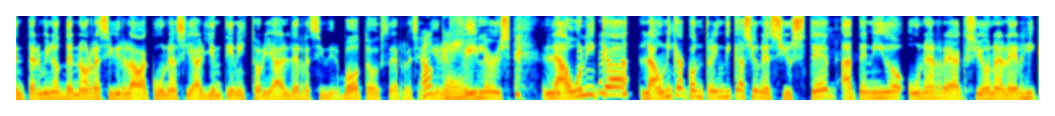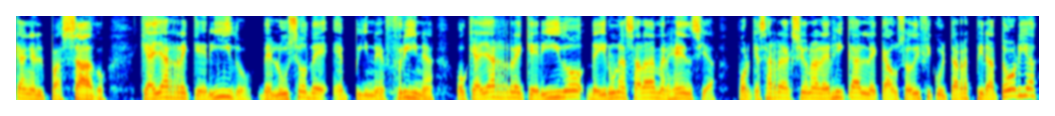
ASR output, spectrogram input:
en términos de no recibir la vacuna si alguien tiene historial de recibir Botox, de recibir fillers. La única, la única contraindicación es si usted ha tenido una reacción alérgica en el pasado, que haya requerido del uso de epinefrina o que haya requerido de ir a una sala de emergencia porque esa reacción alérgica le causó dificultad respiratoria,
